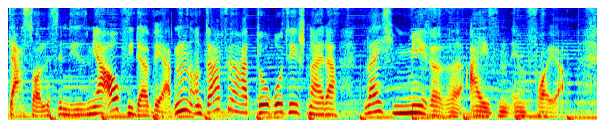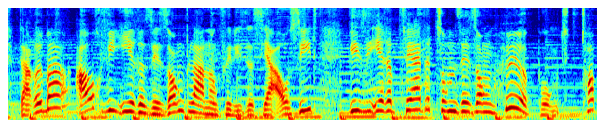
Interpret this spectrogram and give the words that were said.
Das soll es in diesem Jahr auch wieder werden und dafür hat Dorothee Schneider gleich mehrere Eisen im Feuer. Darüber auch, wie ihre Saisonplanung für dieses Jahr aussieht, wie sie ihre Pferde zum Saisonhöhepunkt top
